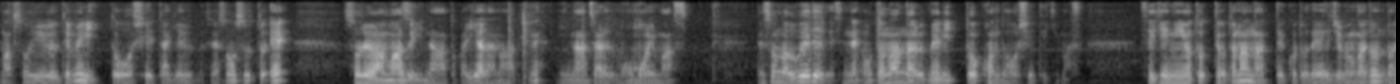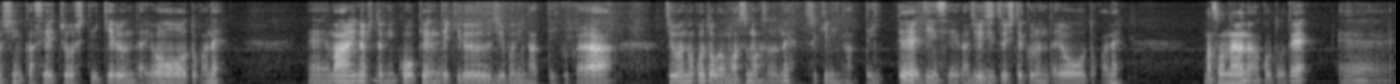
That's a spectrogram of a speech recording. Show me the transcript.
まあそういうデメリットを教えてあげるんですね。そうすると、え、それはまずいなとか嫌だなってね、インナーチャイルドも思います。で、その上でですね、大人になるメリットを今度は教えていきます。責任を取って大人になっていくことで自分がどんどん進化成長していけるんだよとかね、えー、周りの人に貢献できる自分になっていくから、自分のことがますますね、好きになっていって人生が充実してくるんだよとかね。まあそんなようなことで、え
